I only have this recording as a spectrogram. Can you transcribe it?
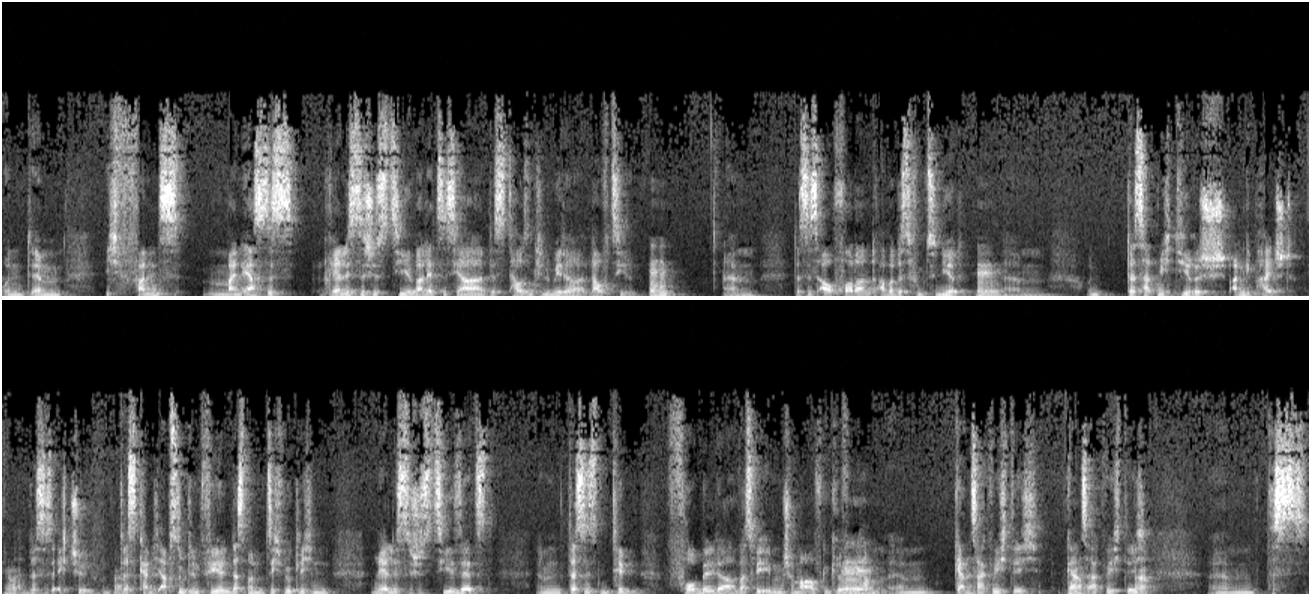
Und ähm, ich fand mein erstes realistisches Ziel war letztes Jahr das 1000 Kilometer Laufziel. Mhm. Ähm, das ist auch fordernd, aber das funktioniert. Mhm. Ähm, und das hat mich tierisch angepeitscht. Ja. Das ist echt schön. Und ja. das kann ich absolut empfehlen, dass man sich wirklich ein, ein realistisches Ziel setzt. Ähm, das ist ein Tipp. Vorbilder, was wir eben schon mal aufgegriffen mhm. haben, ähm, ganz arg wichtig. Ganz ja. arg wichtig. Ähm, das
